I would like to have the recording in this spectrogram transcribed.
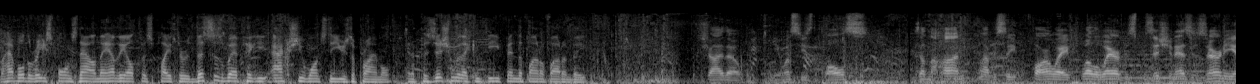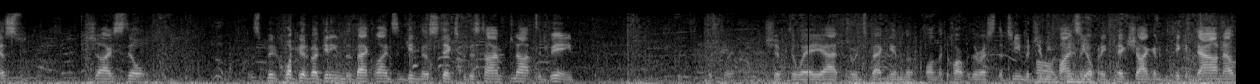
They have all the respawns now, and they have the ultimates play through. This is where Piggy actually wants to use the Primal. In a position where they can defend the final fight on B. Shy though, he wants to use the pulse. He's on the hunt, obviously Farway, well aware of his position as is Xerneas. Shy still has been quite good about getting into the back lines and getting those sticks, but this time not to be. Chipped away at, joins back in on the cart with the rest of the team, but Jimmy Oh, finds Jimmy. the opening pick. Shy going to be taken down now.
